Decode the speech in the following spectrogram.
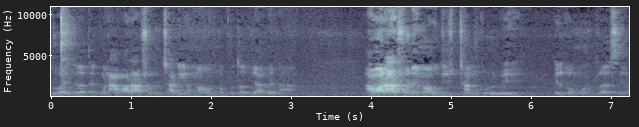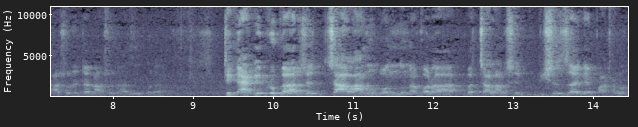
দোহাই দেওয়া থাকে। মানে আমার আসন ছাড়িয়ে মা অন্য কোথাও যাবে না। আমার আসনে মা অধিষ্ঠান করবে। এরকম মন্ত্র আছে, আসনে টানা আসনে হাজির করা। ঠিক একই প্রকার সে চালানো বন্দনা করা বা চালান সে বিশেষ জায়গায় পাঠানোর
